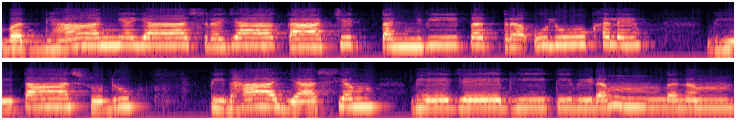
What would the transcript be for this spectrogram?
बध्यान्यया स्रजा काचित्तन्वी तत्र उलूखले भीता सुदृक् पिधायास्यम् भेजे भीतिविडम्बनम्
